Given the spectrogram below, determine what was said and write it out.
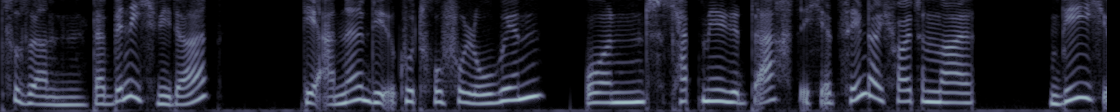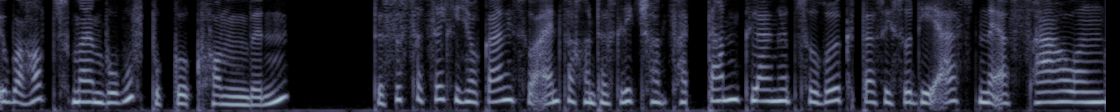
zusammen, da bin ich wieder, die Anne, die Ökotrophologin. Und ich habe mir gedacht, ich erzähle euch heute mal, wie ich überhaupt zu meinem Beruf gekommen bin. Das ist tatsächlich auch gar nicht so einfach und das liegt schon verdammt lange zurück, dass ich so die ersten Erfahrungen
